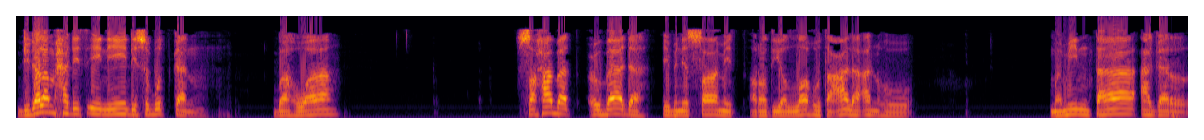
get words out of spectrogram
di dalam hadis ini disebutkan bahwa sahabat Ubadah ibn Samit radhiyallahu taala anhu meminta agar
